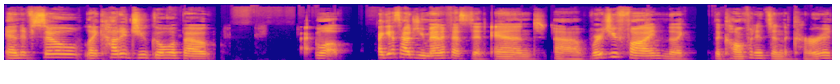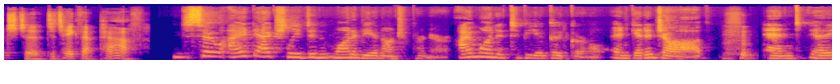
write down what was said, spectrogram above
And if so, like, how did you go about? Well, I guess how did you manifest it, and uh, where did you find like the confidence and the courage to to take that path? So I actually didn't want to be an entrepreneur. I wanted to be a good girl and get a job and uh,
